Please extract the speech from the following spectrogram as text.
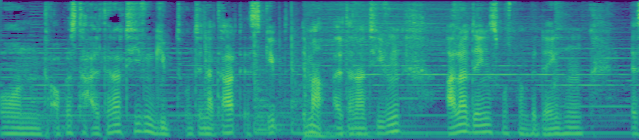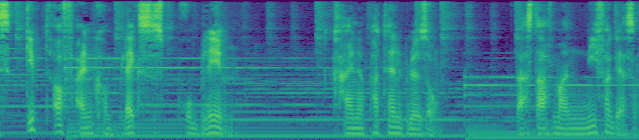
und ob es da Alternativen gibt. Und in der Tat, es gibt immer Alternativen, Allerdings muss man bedenken, es gibt auf ein komplexes Problem keine Patentlösung. Das darf man nie vergessen.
